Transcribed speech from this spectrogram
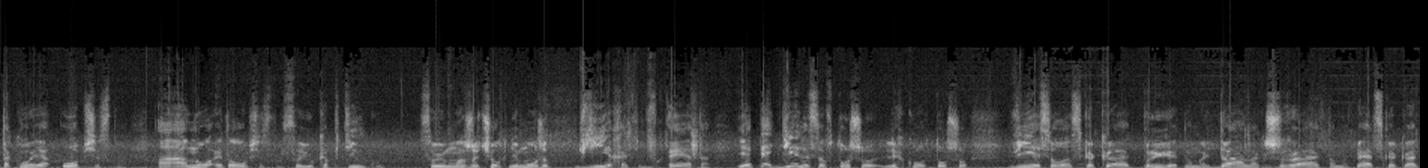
такое общество. А оно, это общество, свою коптилку, свой мозжечок не может въехать в это. И опять делится в то, что легко, то, что весело скакать, прыгать на Майданах, жрать, там опять скакать,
